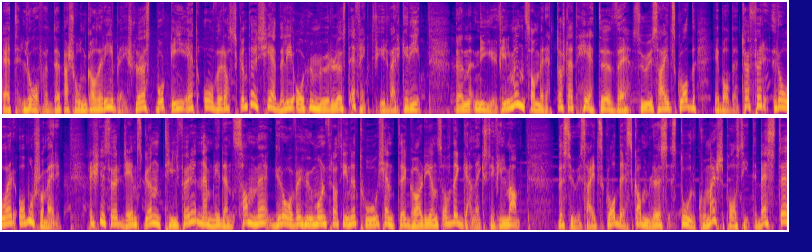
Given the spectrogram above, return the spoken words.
Et lovende persongalleri ble sløst bort i et overraskende kjedelig og humørløst effektfyrverkeri. Den nye filmen, som rett og slett heter The Suicide Squad, er både tøffere, råere og morsommere. Regissør James Gunn tilfører nemlig den samme grove humoren fra sine to kjente Guardians of the Galaxy-filmer. The Suicide Squad er skamløs storkommers på sitt beste,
